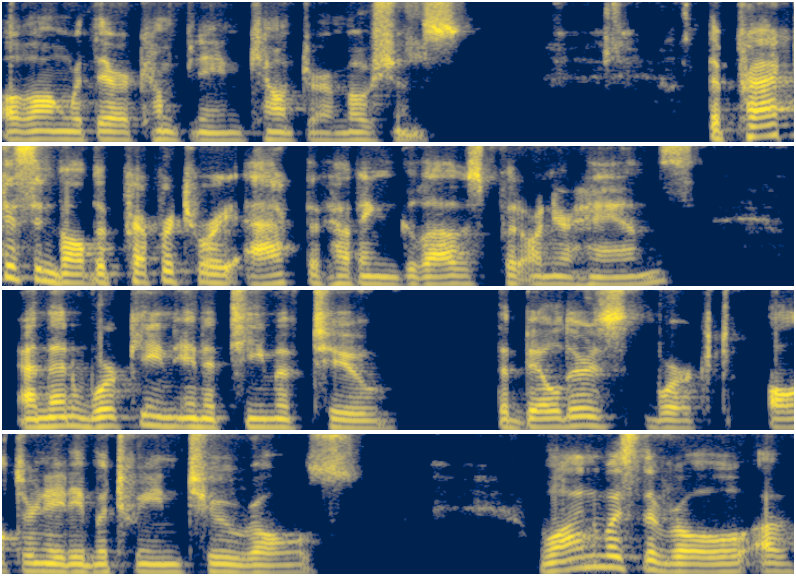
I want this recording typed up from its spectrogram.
along with their accompanying counter emotions. The practice involved a preparatory act of having gloves put on your hands and then working in a team of two. The builders worked alternating between two roles. One was the role of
